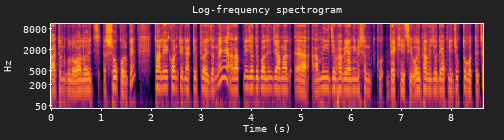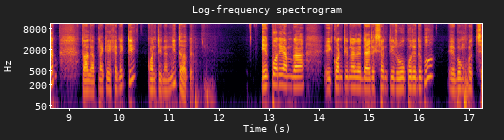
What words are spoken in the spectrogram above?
বাটনগুলো অলওয়েজ শো করবে, তাহলে এই কন্টেনারটি প্রয়োজন নাই। আর আপনি যদি বলেন যে আমার আমি যেভাবে অ্যানিমেশন দেখিয়েছি, ওইভাবে যদি আপনি যুক্ত করতে চান, তাহলে আপনাকে এখানে একটি কন্টেনার নিতে হবে। এরপরে আমরা এই কন্টেনারের ডাইরেকশনটি রো করে দেব এবং হচ্ছে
